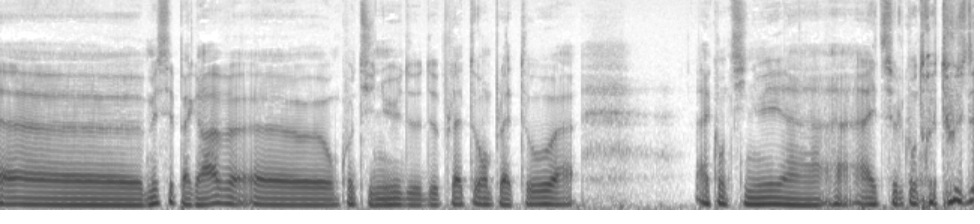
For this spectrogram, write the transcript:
Mais c'est pas grave, on continue de, plateau en plateau à, à continuer à, être seul contre tous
